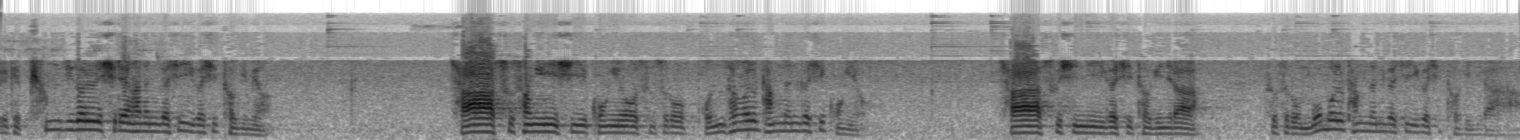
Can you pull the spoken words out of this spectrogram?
그렇게 평직을 실행하는 것이 이것이 덕이며 자수성이 시 공이요 스스로 본성을 닦는 것이 공이요 자수신이 이것이 덕이니라 스스로 몸을 닦는 것이 이것이 덕이니라.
